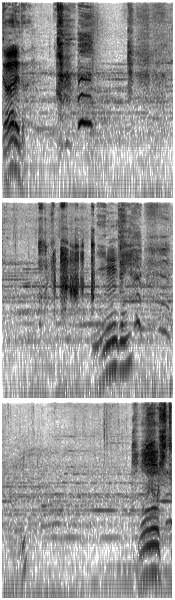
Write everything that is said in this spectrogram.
誰だ？人間？もう一人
